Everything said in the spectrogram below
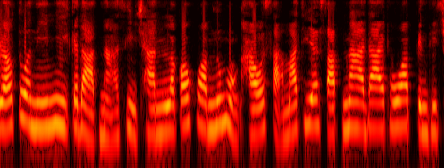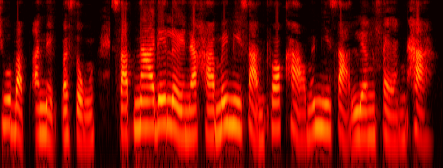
แล้วตัวนี้มีกระดาษหนาสี่ชั้น แล้วก็ความนุ่มของเขาสามารถที่จะซับหน้าได้เพราะว่าเป็นทิชชู่แบบอเนกประสงค์ซับหน้าได้เลยนะคะ ไม่มีสารฟอกขาวไม่มีสารเรืองแสงค่ะ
